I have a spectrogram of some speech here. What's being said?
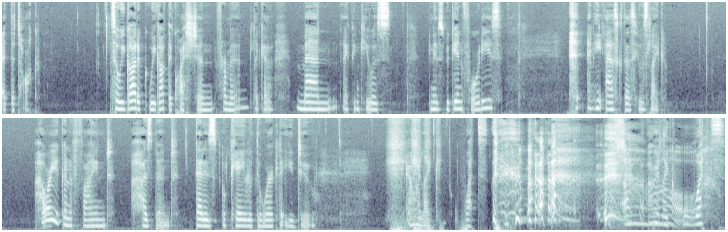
at the talk. So we got a we got the question from a like a man. I think he was in his begin forties, and he asked us. He was like, "How are you going to find a husband that is okay with the work that you do?" And we're like, "What?" oh, we were like, oh. what?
